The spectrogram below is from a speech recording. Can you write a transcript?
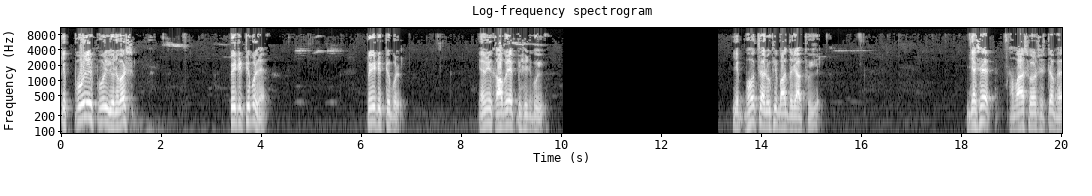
کہ پوری پوری یونیورس پریڈکٹیبل ہے۔ پریڈکٹیبل یعنی قابل پیشن گوئی۔ یہ بہت ہی انوکھی بات دریافت ہوئی ہے۔ جیسے ہمارا سولر سسٹم ہے،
